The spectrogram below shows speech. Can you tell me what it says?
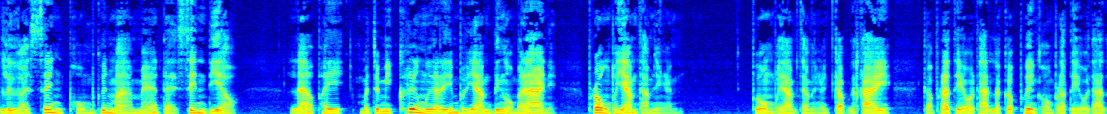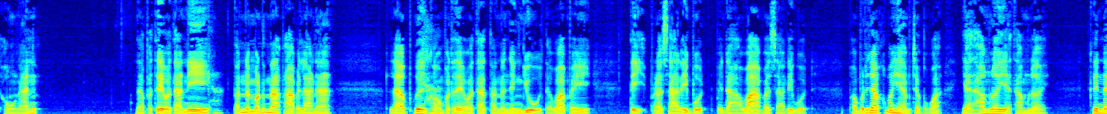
เหลือเส้นผมขึ้นมาแม้แต่เส้นเดียว แล้วพยมันจะมีเครื่องมืออะไรที่พยายามดึงออกมาได้เนี่ย พระองค์พยายามทำอย่างนั้น พระองค์พยายามทำอย่างนั้นกับใครกับพระเทวทัตแล้วก็เพื่อนของพระเทวทัตองค์นั้นนะพระเทวทัตนี่ค่ะตอนนั้นมรณภาพไปแล้วนะ แล้วเพื่อนของพระเทวทัตตอนนั้นยังอยู่ แต่ว่าไปติพระสารีบุตรไปด่าว่าพระสารีบุตร พระพุทธเจ้าก็พยายามจะบอกว่าอย่าทำเลยอย่าทำเลย คือใน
